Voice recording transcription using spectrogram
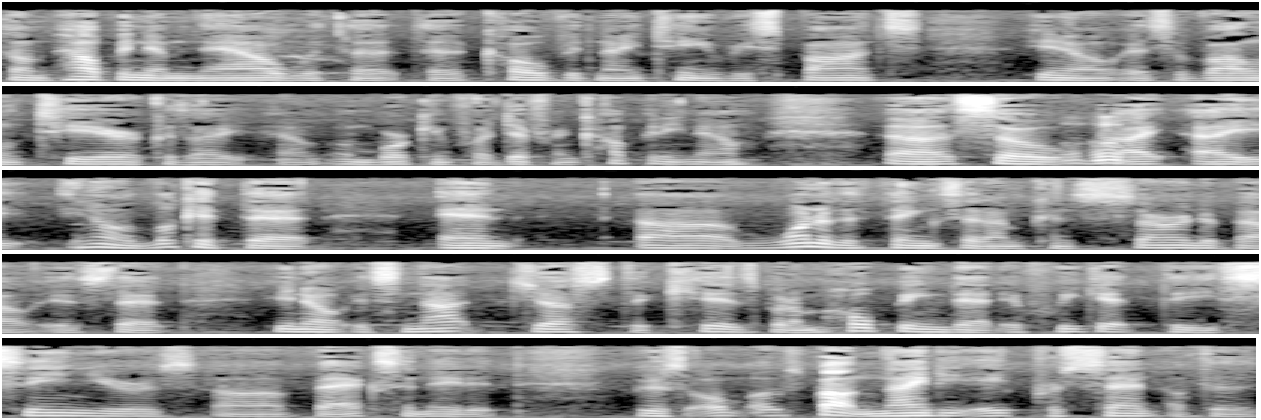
so I'm helping them now with the, the COVID 19 response. You know, as a volunteer because I I'm working for a different company now. Uh, so mm-hmm. I, I you know look at that, and uh, one of the things that I'm concerned about is that you know it's not just the kids, but I'm hoping that if we get the seniors uh, vaccinated, because about 98% of the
